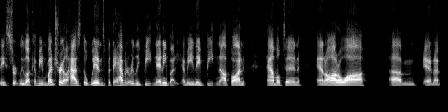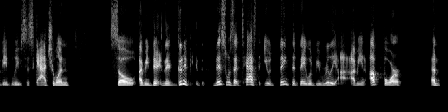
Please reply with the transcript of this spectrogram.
they certainly look. I mean, Montreal has the wins, but they haven't really beaten anybody. I mean, they've beaten up on Hamilton and Ottawa, um, and I believe Saskatchewan. So, I mean, they're they're good at this. Was a test that you would think that they would be really, I mean, up for. And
